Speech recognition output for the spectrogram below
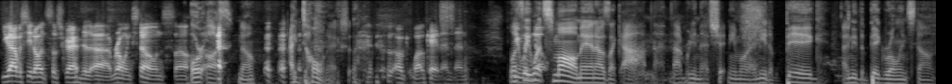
you obviously don't subscribe to uh, Rolling Stones, so or us no i don't actually okay, well, okay then. Then once they went know. small man i was like ah i'm not, not reading that shit anymore i need a big i need the big rolling stone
